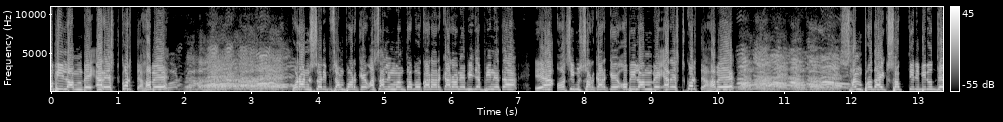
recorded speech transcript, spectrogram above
অবিলম্বে অ্যারেস্ট করতে হবে। কোরআন শরীফ সম্পর্কে অশালীন মন্তব্য করার কারণে বিজেপি নেতা এ অসীম সরকারকে অবিলম্বে অ্যারেস্ট করতে হবে। সাম্প্রদায়িক শক্তির বিরুদ্ধে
